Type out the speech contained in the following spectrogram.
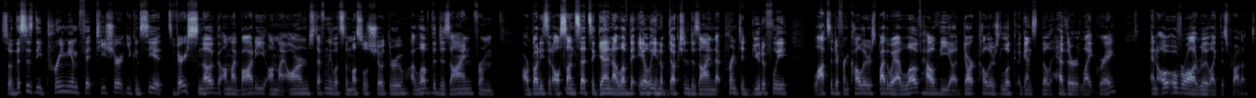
So this is the premium fit t-shirt. You can see it's very snug on my body, on my arms, definitely lets the muscles show through. I love the design from our buddies at All Sunsets again. I love the alien abduction design that printed beautifully. Lots of different colors. By the way, I love how the uh, dark colors look against the heather light gray. And overall, I really like this product.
